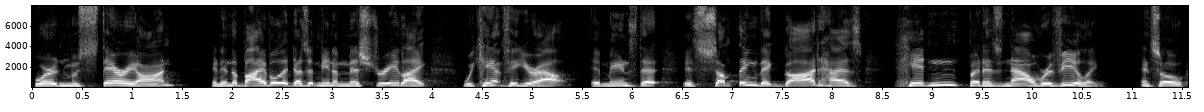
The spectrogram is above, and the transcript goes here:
word mysterion. And in the Bible, it doesn't mean a mystery like we can't figure out. It means that it's something that God has hidden but is now revealing. And so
